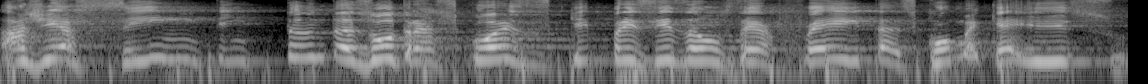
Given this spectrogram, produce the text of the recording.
agir assim? Tem tantas outras coisas que precisam ser feitas. Como é que é isso?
